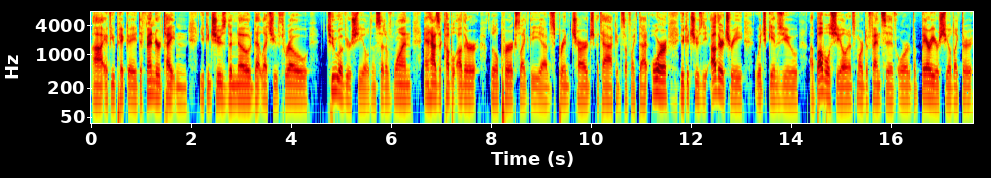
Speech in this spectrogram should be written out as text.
uh, if you pick a defender titan, you can choose the node that lets you throw two of your shield instead of one and has a couple other little perks like the uh, sprint charge attack and stuff like that or you could choose the other tree which gives you a bubble shield and it's more defensive or the barrier shield like they're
